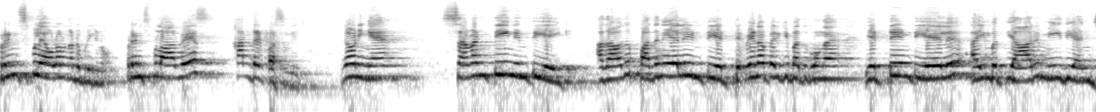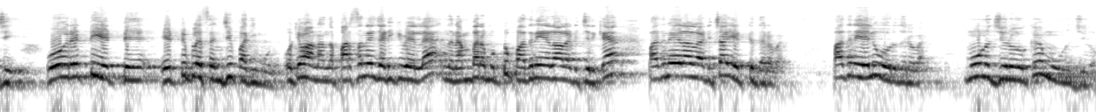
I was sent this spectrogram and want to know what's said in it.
பிரின்சிபல் எவ்வளோன்னு கண்டுபிடிக்கணும். பிரின்சிபல் ஆல்வேஸ் ஹண்ட்ரட் பர்சன்டேஜ் கவனிங்க செவன்டீன் இன்ட்டு எயிட் அதாவது பதினேழு இன்ட்டு எட்டு. வேணா பெருக்கி பார்த்துக்கோங்க. எட்டு இன்ட்டு ஏழு ஐம்பத்தி ஆறு மீதி அஞ்சு. ஓர் எட்டு எட்டு எட்டு ப்ளஸ் அஞ்சு பதிமூணு. ஓகேவா நான் அந்த பர்சன்டேஜ் அடிக்கவே இல்லை. இந்த நம்பரை மட்டும் பதினேழால் அடிச்சிருக்கேன். பதினேழால் அடித்தா எட்டு தடவை. பதினேழு ஒரு தடவை. மூணு ஜீரோவுக்கு மூணு ஜீரோ.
